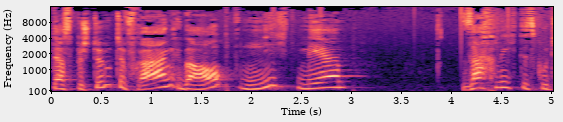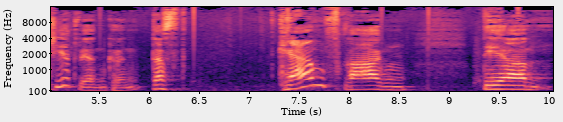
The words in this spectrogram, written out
Dass bestimmte Fragen überhaupt nicht mehr sachlich diskutiert werden können. Dass Kernfragen der,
